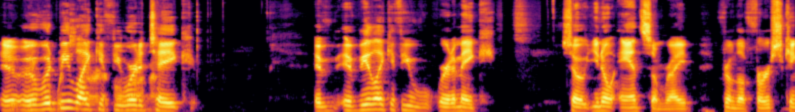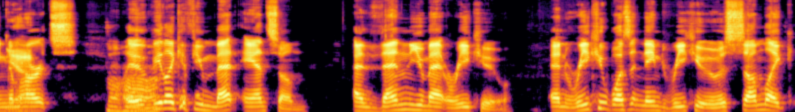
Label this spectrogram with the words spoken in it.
It, the it would be like if you were to it. take. It, it'd be like if you were to make. So you know Ansem, right? From the first Kingdom Yeah. Hearts. Uh-huh. It would be like if you met Ansem, and then you met Riku, and Riku wasn't named Riku. It was some like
